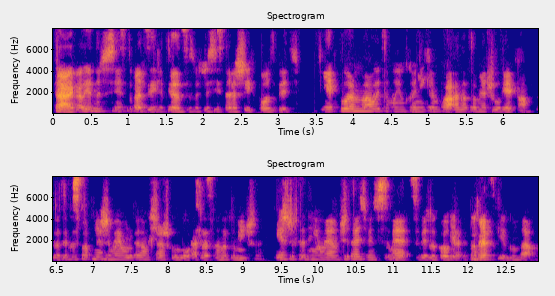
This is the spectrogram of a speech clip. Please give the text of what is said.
Tak, ale jednocześnie jest to bardzo irytujące, zwłaszcza jeśli starasz się ich pozbyć. Jak byłem mały, to moim konikiem była anatomia człowieka. Do tego stopnia, że moją ulubioną książką był atlas anatomiczny. Jeszcze wtedy nie umiałem czytać, więc w sumie sobie tylko obrazki oglądałam.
